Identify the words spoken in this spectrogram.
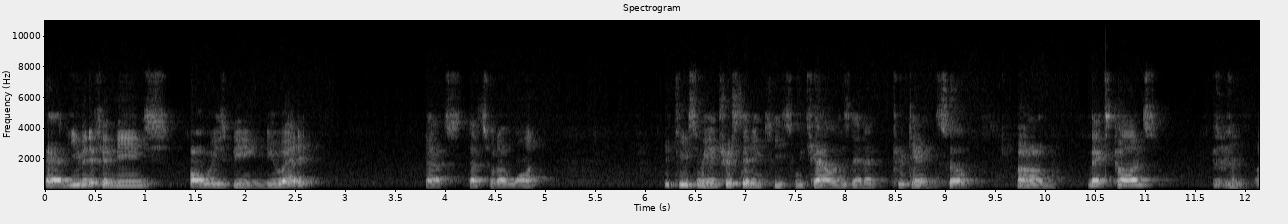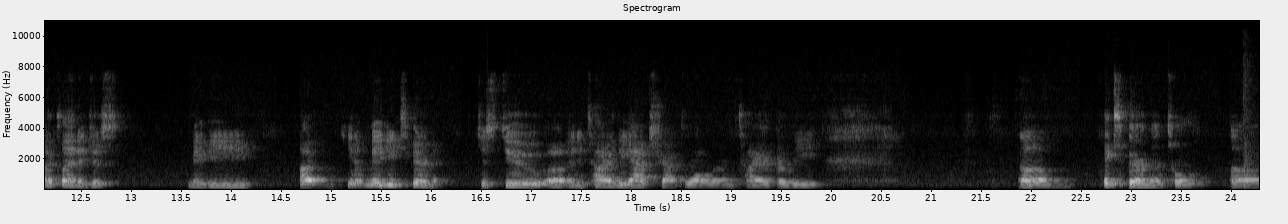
and even if it means always being new at it, that's that's what I want. It keeps me interested and keeps me challenged and entertained. So, um, next cons, I plan to just maybe, uh, you know, maybe experiment. Just do uh, an entirely abstract wall or an entirely um, experimental. Uh,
